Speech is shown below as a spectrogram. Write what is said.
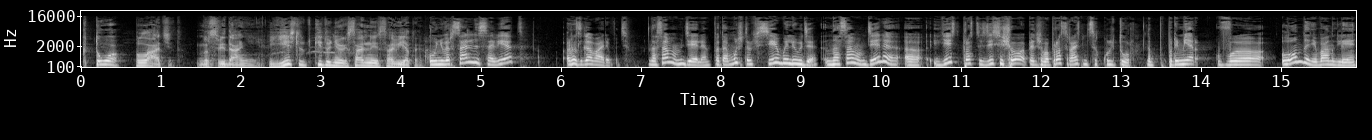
Кто платит на свидании? Есть ли какие-то универсальные советы? Универсальный совет – разговаривать. На самом деле, потому что все мы люди. На самом деле э, есть просто здесь еще, опять же, вопрос разницы культур. Например, в Лондоне, в Англии,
